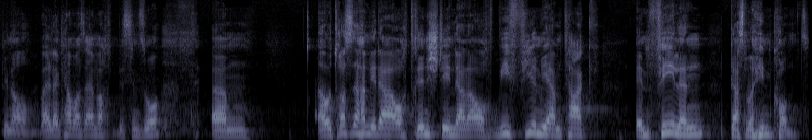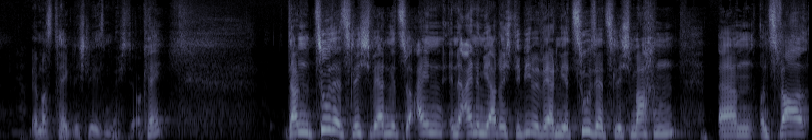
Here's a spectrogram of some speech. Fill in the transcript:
Genau, weil da kann man es einfach ein bisschen so. Ähm, aber trotzdem haben wir da auch drinstehen, dann auch, wie viel wir am Tag empfehlen, dass man hinkommt, wenn man es täglich lesen möchte, okay? Dann zusätzlich werden wir zu ein, in einem Jahr durch die Bibel werden wir zusätzlich machen, ähm, und zwar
